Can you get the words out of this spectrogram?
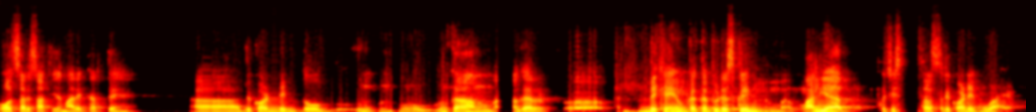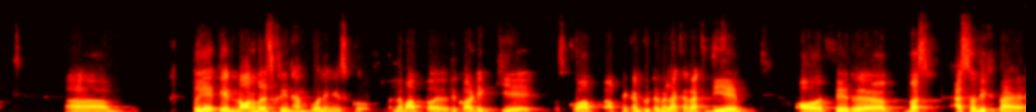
बहुत सारे साथी हमारे करते हैं रिकॉर्डिंग तो उन, उन, उनका हम अगर देखें उनका कंप्यूटर स्क्रीन मान लिया कुछ इस तरह से रिकॉर्डिंग हुआ है आ, तो ये एक नॉर्मल स्क्रीन हम बोलेंगे इसको मतलब आप रिकॉर्डिंग किए उसको आप अपने कंप्यूटर में लाकर रख दिए और फिर बस ऐसा दिखता है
